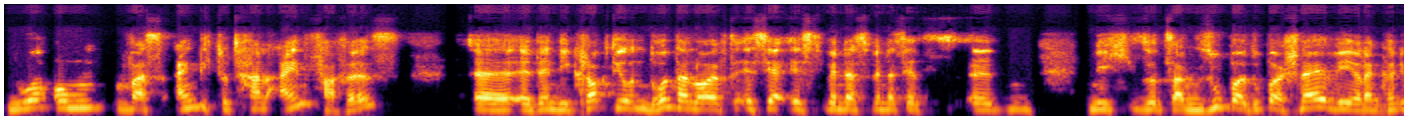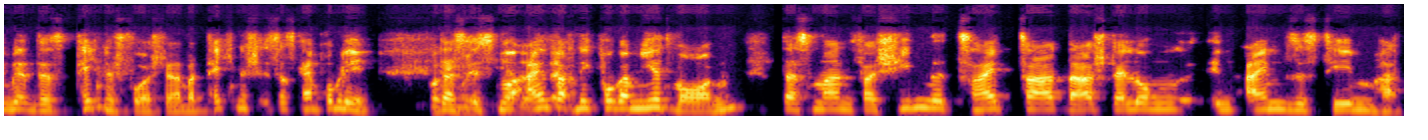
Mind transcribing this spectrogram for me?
nur um was eigentlich total Einfaches. Äh, denn die Glock, die unten drunter läuft, ist ja, ist, wenn das, wenn das jetzt äh, nicht sozusagen super, super schnell wäre, dann könnte ich mir das technisch vorstellen. Aber technisch ist das kein Problem. Das Vollkommen ist nur einfach nicht programmiert worden, dass man verschiedene Zeitdarstellungen in einem System hat.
